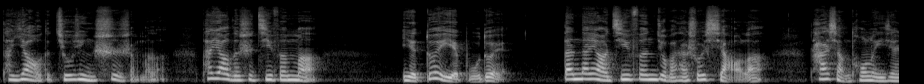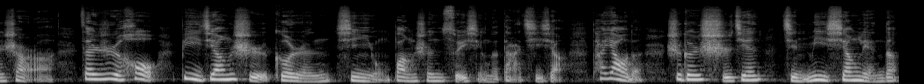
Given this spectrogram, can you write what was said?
他要的究竟是什么了？他要的是积分吗？也对，也不对，单单要积分就把它说小了。他想通了一件事儿啊，在日后必将是个人信用傍身随行的大气象。他要的是跟时间紧密相连的，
